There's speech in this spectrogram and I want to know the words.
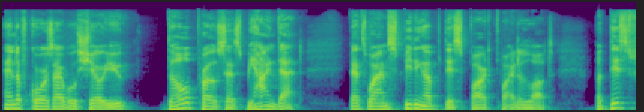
And of course, I will show you the whole process behind that. That's why I'm speeding up this part quite a lot. But this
